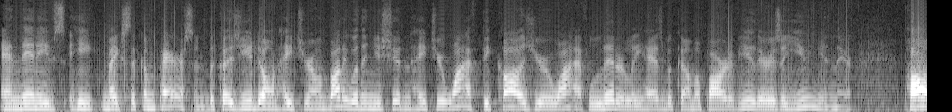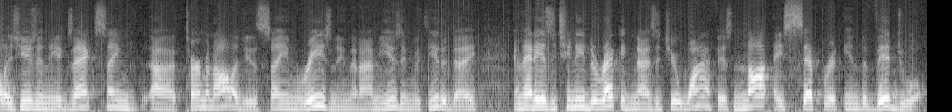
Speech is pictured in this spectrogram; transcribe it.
And then he's, he makes the comparison. Because you don't hate your own body, well, then you shouldn't hate your wife, because your wife literally has become a part of you. There is a union there. Paul is using the exact same uh, terminology, the same reasoning that I'm using with you today and that is that you need to recognize that your wife is not a separate individual,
